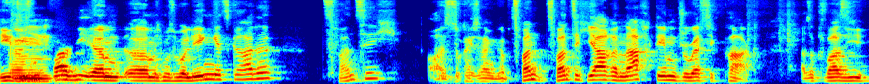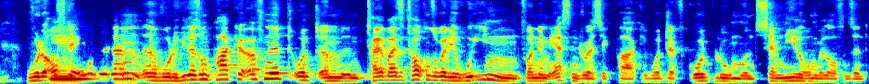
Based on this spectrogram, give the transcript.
Die, die sind Ähm, quasi, ähm, ähm, ich muss überlegen jetzt gerade, 20? Oh, das kann ich sagen, ich glaube 20, 20 Jahre nach dem Jurassic Park. Also quasi wurde auf der Mhm. Insel dann, äh, wurde wieder so ein Park geöffnet und ähm, teilweise tauchen sogar die Ruinen von dem ersten Jurassic Park, wo Jeff Goldblum und Sam Neill rumgelaufen sind,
